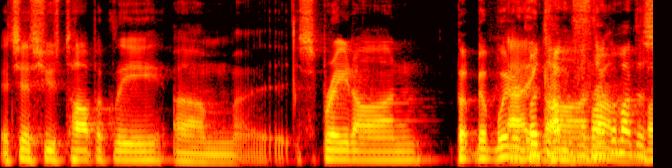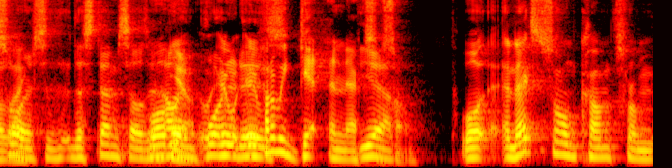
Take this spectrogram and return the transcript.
It's just used topically, um, sprayed on. But but where do they But But come talk, on. from? talk about the But, like, source, the stem cells, and Well, how yeah, important it- it it- is. how do we get an exosome? Well, an exosome comes from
